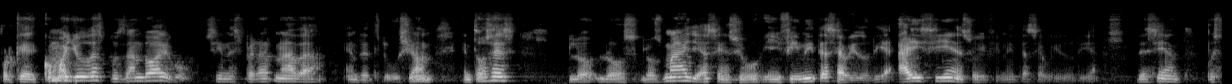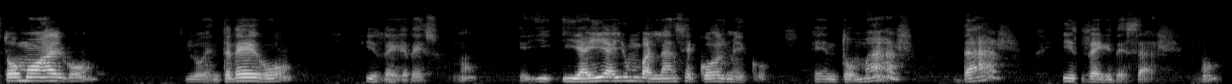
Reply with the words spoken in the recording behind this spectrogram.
Porque ¿cómo ayudas? Pues dando algo, sin esperar nada en retribución. Entonces, los, los, mayas en su infinita sabiduría, ahí sí en su infinita sabiduría, decían, pues tomo algo, lo entrego y regreso, ¿no? Y, y ahí hay un balance cósmico en tomar, dar y regresar, ¿no?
